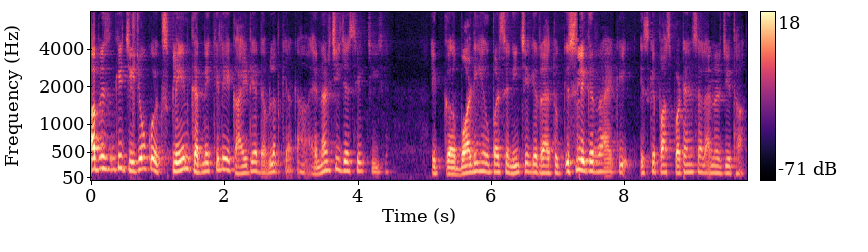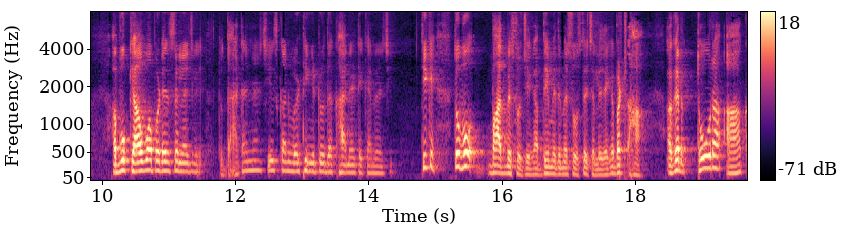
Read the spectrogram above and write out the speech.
अब इनकी चीज़ों को एक्सप्लेन करने के लिए एक आइडिया डेवलप किया। कहा? एनर्जी जैसी एक चीज़ है। एक बॉडी है, ऊपर से नीचे गिर रहा है तो इसलिए गिर रहा है कि इसके पास पोटेंशियल एनर्जी था। अब वो क्या हुआ पोटेंशियल एनर्जी तो that energy is converting it to the kinetic energy ठीक है? तो वो बाद में सोचेंगे आप धीमे धीमे सोचते चले जाएँगे। बट हाँ अगर थोड़ा आँख,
